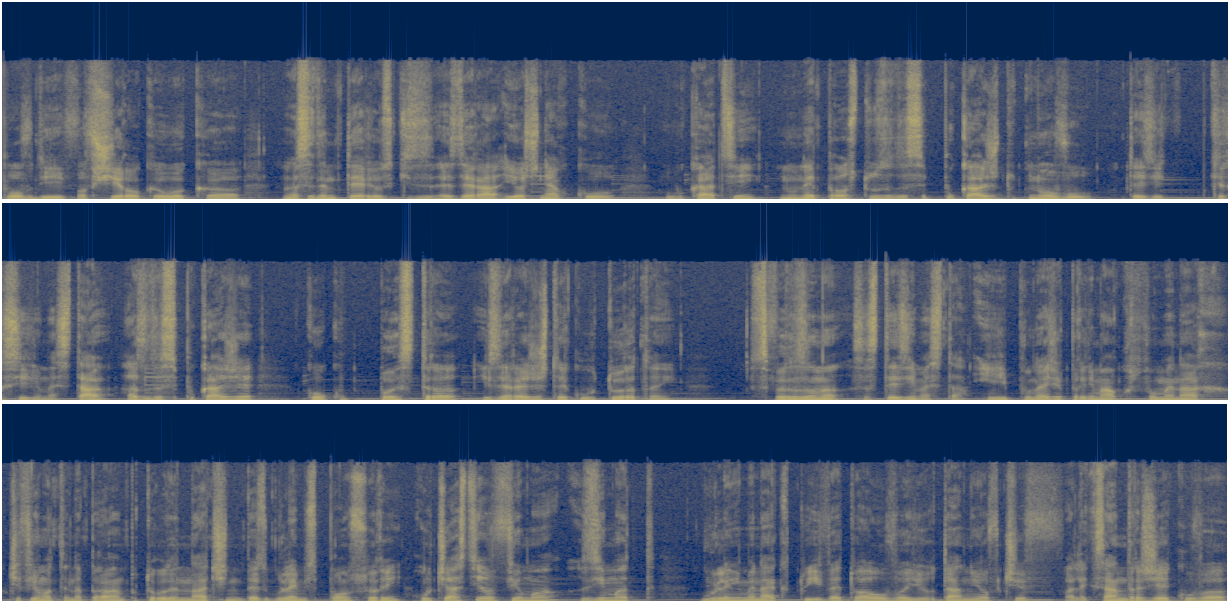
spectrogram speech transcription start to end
Пловдив, в Широка лъка, на Седемте Рилски езера и още няколко локации, но не просто за да се покажат отново тези красиви места, а за да се покаже колко пъстра и зареждаща е културата ни – свързана с тези места. И понеже преди малко споменах, че филмът е направен по труден начин, без големи спонсори, участие в филма взимат големи имена като Ивето Алова, Йордан Йовчев, Александра Жекова,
